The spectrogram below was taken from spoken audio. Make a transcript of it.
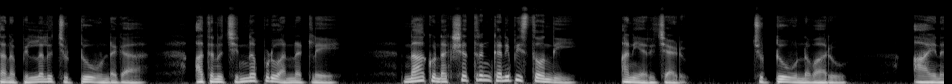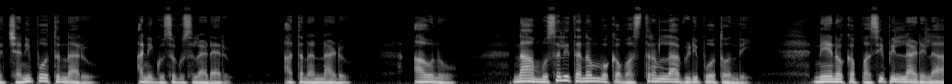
తన పిల్లలు చుట్టూ ఉండగా అతను చిన్నప్పుడు అన్నట్లే నాకు నక్షత్రం కనిపిస్తోంది అని అరిచాడు. చుట్టూ ఉన్నవారు ఆయన చనిపోతున్నారు అని గుసగుసలాడారు. అతనన్నాడు అవును నా ముసలితనం ఒక వస్త్రంలా విడిపోతోంది. నేనొక పసిపిల్లాడిలా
